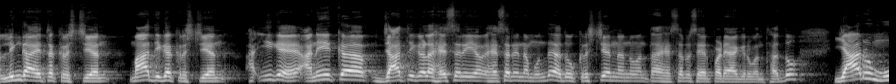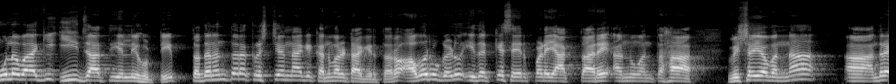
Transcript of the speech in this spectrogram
Lingayata Christian Madiga Christian. ಹೀಗೆ ಅನೇಕ ಜಾತಿಗಳ ಹೆಸರಿಯ, ಹೆಸರಿನ ಮುಂದೆ ಅದು ಕ್ರಿಶ್ಚಿಯನ್ ಅನ್ನುವಂತಹ ಹೆಸರು ಸೇರ್ಪಡೆ ಆಗಿರುವಂಥದ್ದು. ಯಾರು ಮೂಲವಾಗಿ ಈ ಜಾತಿಯಲ್ಲಿ ಹುಟ್ಟಿ, ತದನಂತರ ಕ್ರಿಶ್ಚಿಯನ್ ಆಗಿ ಕನ್ವರ್ಟ್ ಆಗಿರ್ತಾರೋ, ಅವರುಗಳು ಇದಕ್ಕೆ ಸೇರ್ಪಡೆಯಾಗ್ತಾರೆ ಅನ್ನುವಂತಹ ವಿಷಯವನ್ನ ಅಂದ್ರೆ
